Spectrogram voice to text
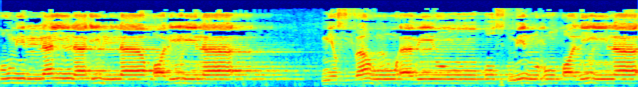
قم الليل إلا قليلا. نصفه أو انقص منه قليلا.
